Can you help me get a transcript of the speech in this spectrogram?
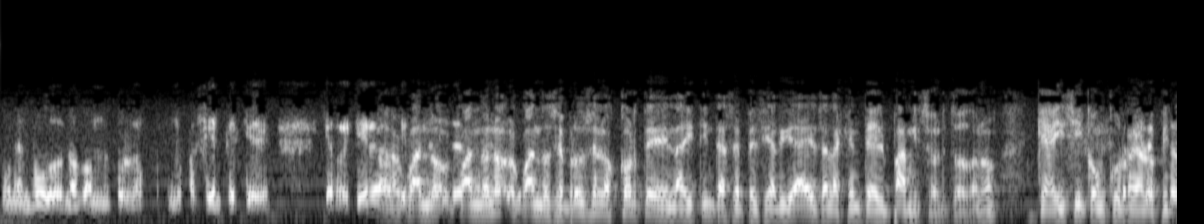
un embudo, ¿no? Con, con los, los pacientes que, que requieren... Claro, que cuando cuando no cuando se producen los cortes en las distintas especialidades a la gente del PAMI sobre todo, ¿no? Que ahí sí concurren al hospital.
